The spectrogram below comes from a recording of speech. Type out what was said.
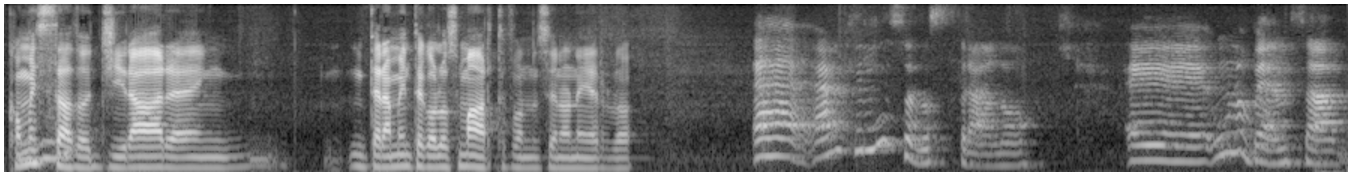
Com'è Mhm. stato girare in- interamente con lo smartphone, se non erro? Eh, anche lì è stato strano. Eh, uno pensa,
